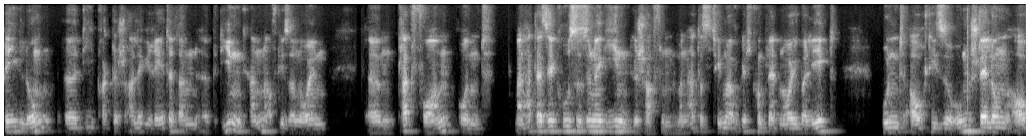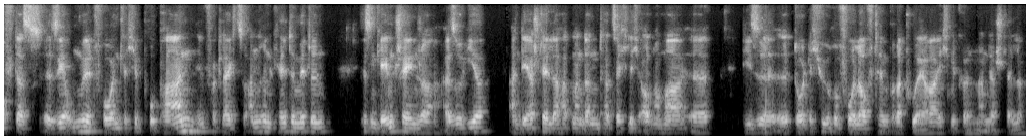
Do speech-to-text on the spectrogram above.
Regelung, äh, die praktisch alle Geräte dann äh, bedienen kann auf dieser neuen ähm, Plattform. Und man hat da sehr große Synergien geschaffen. Man hat das Thema wirklich komplett neu überlegt und auch diese Umstellung auf das äh, sehr umweltfreundliche Propan im Vergleich zu anderen Kältemitteln ist ein Gamechanger. Also hier an der Stelle hat man dann tatsächlich auch nochmal diese äh, deutlich höhere Vorlauftemperatur erreichen können an der Stelle.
